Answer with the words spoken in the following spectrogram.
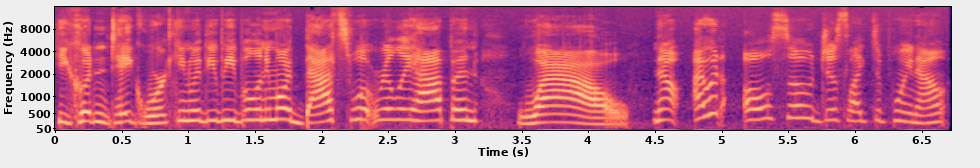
he couldn't take working with you people anymore. That's what really happened. Wow. Now, I would also just like to point out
